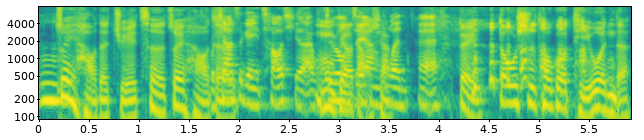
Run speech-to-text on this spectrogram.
嗯，最好的决策，最好的，我下次给你抄起来，目标这样问，哎，对，都是透过提问的。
